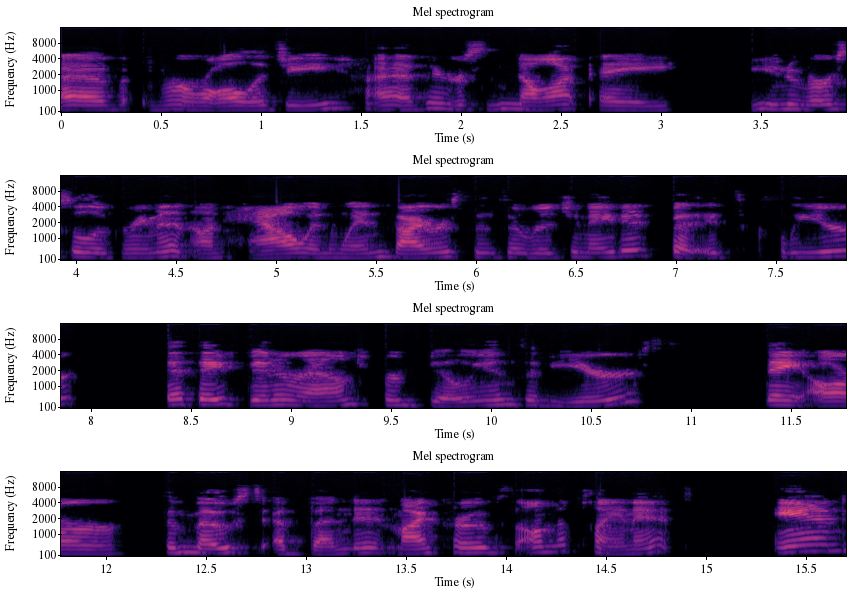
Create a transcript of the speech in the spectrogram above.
of virology. Uh, there's not a universal agreement on how and when viruses originated, but it's clear that they've been around for billions of years. They are the most abundant microbes on the planet, and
